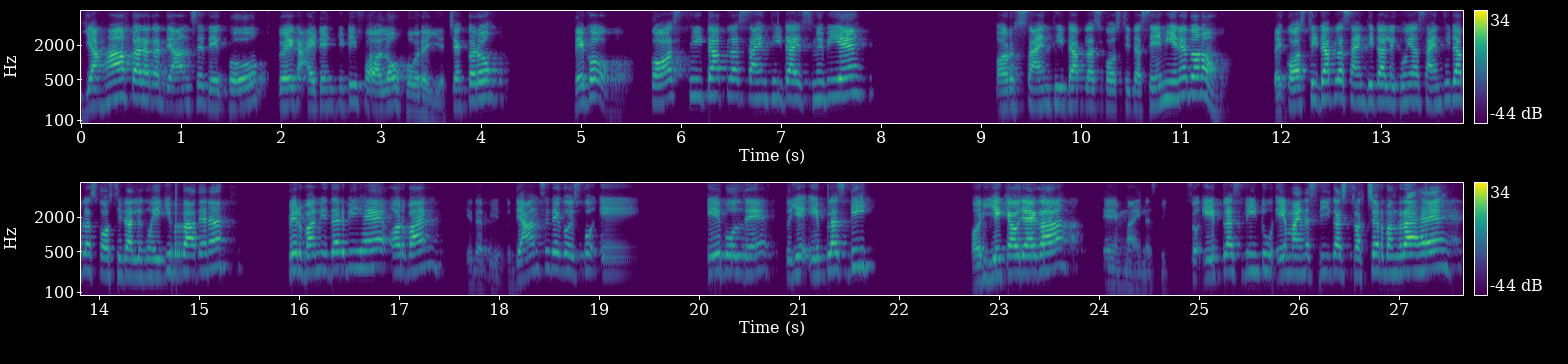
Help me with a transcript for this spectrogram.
यहाँ पर अगर ध्यान से देखो तो एक आइडेंटिटी फॉलो हो रही है। चेक करो। देखो cos theta plus sine theta इसमें भी है और sine theta plus cos theta same ही है ना दोनों? भाई cos theta plus sine theta लिखूं या sine theta plus cos theta लिखूं, एक ही बात है ना फिर वन इधर भी है और वन इधर भी है। तो ध्यान से देखो, इसको ए ए बोल दें तो ये ए प्लस बी और ये क्या हो जाएगा? ए माइनस बी तो A plus B into A minus B का स्ट्रक्चर बन रहा है।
